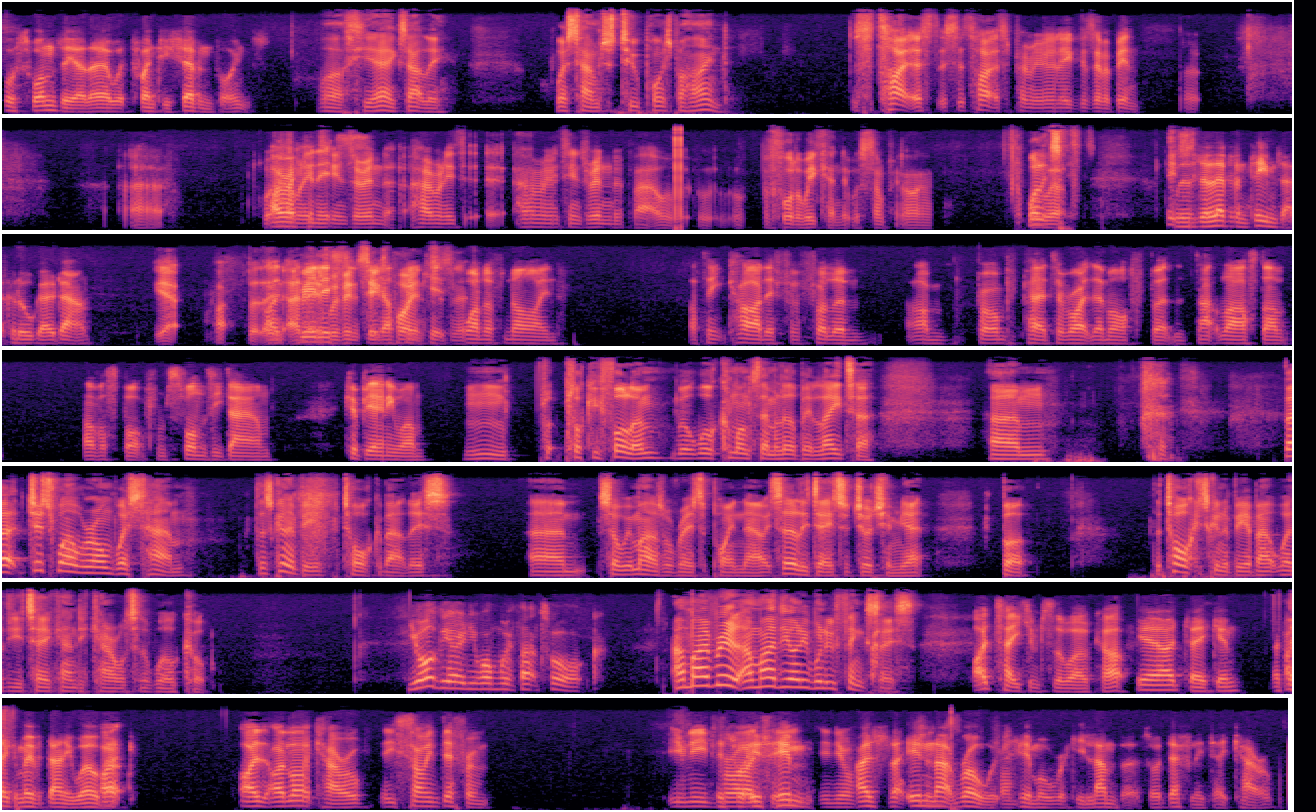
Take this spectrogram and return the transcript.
Well, Swansea are there with 27 points. Well, yeah, exactly. West Ham just two points behind. It's the tightest. It's the tightest Premier League has ever been. Uh, well, I how reckon many it's- teams are in? The, how many? How many teams are in the battle before the weekend? It was something like. Well, Well, it's, Well, it's there's 11 teams that could all go down. Yeah, but I- and realistically, within six I points, think it's isn't it? one of nine. I think Cardiff and Fulham. I'm, I'm prepared to write them off, but that last oth- other spot from Swansea down could be anyone. mm, pl- plucky Fulham. We'll we'll come on to them a little bit later. Um, but just while we're on West Ham, there's going to be talk about this, um, so we might as well raise the point now. It's early days to judge him yet, but the talk is going to be about whether you take Andy Carroll to the World Cup. You're the only one with that talk. Am I really? Am I the only one who thinks this? I'd take him to the World Cup. Yeah, I'd take him. I'd take him over Danny Welbeck. I, I like Carroll. He's something different. You need It's- variety it's him. in your As the, in that role, it's him or Ricky Lambert, so I'd definitely take Carroll.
